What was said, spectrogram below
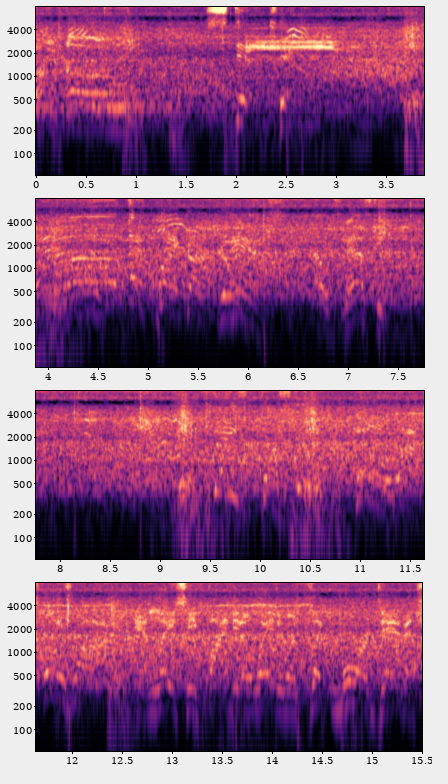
Uh-oh. Stiff kick. And neckbreaker. Man, that was nasty. Face buster. Oh, what a clothesline. And Lacey finding a way to inflict more damage.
